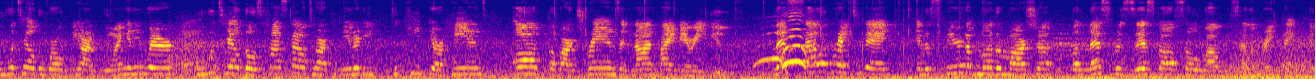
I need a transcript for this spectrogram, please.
We will tell the world we aren't going anywhere. We will tell those hostile to our community to keep your hands off of our trans and non-binary youth. Let's celebrate today in the spirit of Mother Marsha, but let's resist also while we celebrate. Thank you.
